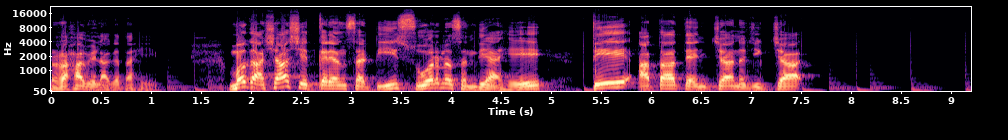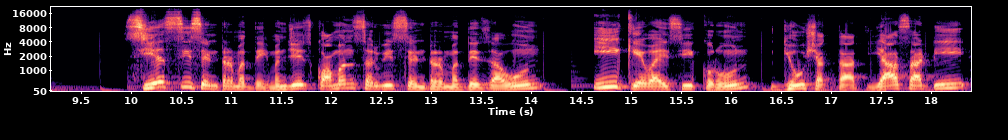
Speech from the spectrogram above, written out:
राहावे लागत आहे. मग अशा शेतकऱ्यांसाठी सुवर्ण संधी आहे. ते आता त्यांच्या नजीकच्या सी एस सी सेंटरमध्ये म्हणजेच कॉमन सर्व्हिस सेंटरमध्ये जाऊन ई के वाय सी करून घेऊ शकतात. यासाठी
